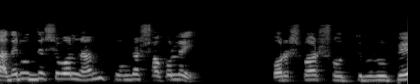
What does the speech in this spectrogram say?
তাদের উদ্দেশ্যে বললাম, তোমরা সকলেই পরস্পর শত্রু রূপে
